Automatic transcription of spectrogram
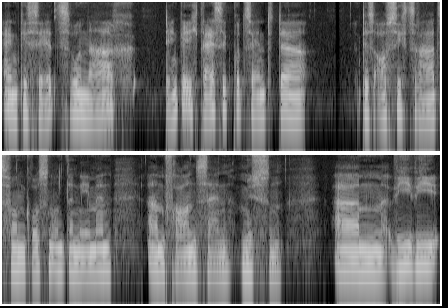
ein Gesetz, wonach, denke ich, 30 Prozent der des Aufsichtsrats von großen Unternehmen ähm, Frauen sein müssen. Ähm, wie, wie,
